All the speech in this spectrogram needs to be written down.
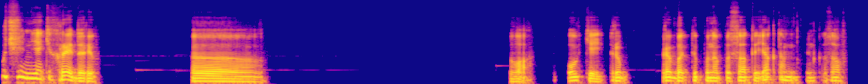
Куча ніяких рейдерів. Е, Два. Окей, треба, типу, написати, як там він казав.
